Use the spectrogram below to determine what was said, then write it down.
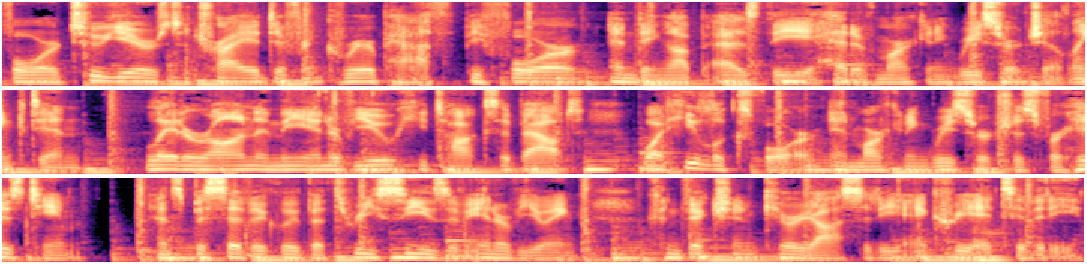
for two years to try a different career path before ending up as the head of marketing research at LinkedIn. Later on in the interview, he talks about what he looks for in marketing researchers for his team and specifically the three C's of interviewing conviction, curiosity, and creativity.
